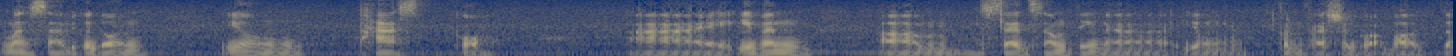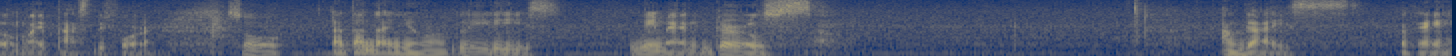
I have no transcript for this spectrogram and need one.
Masasabi ko doon yung past ko. I even um, said something na yung confession ko about uh, my past before. So, tatandaan nyo, ladies, women, girls, ang guys, okay?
